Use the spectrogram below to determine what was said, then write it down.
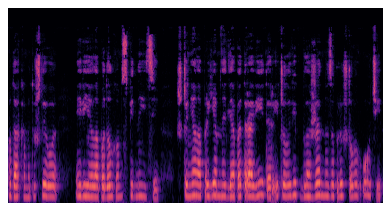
Одарка метушливо віяла подолком спідниці, щиняла приємний для Петра вітер, і чоловік блаженно заплющував очі.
